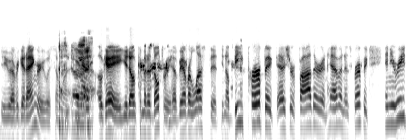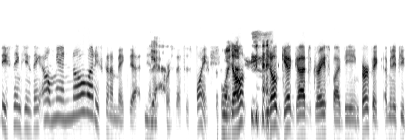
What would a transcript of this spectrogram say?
Do you ever get angry with someone? Uh, okay, you don't commit adultery. Have you ever lusted? You know, be perfect as your Father in heaven is perfect. And you read these things and you think, oh man, nobody's going to make that. And Yeah. of course, that's his point. The You point- don't you don't get God's grace by being perfect. I mean, if you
